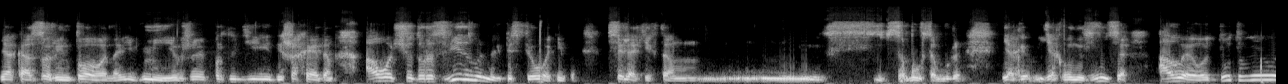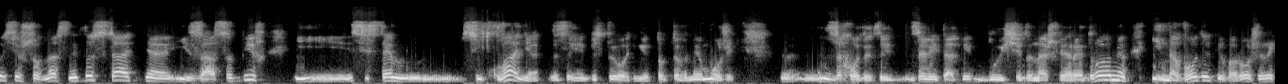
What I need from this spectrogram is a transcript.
яка зорієнтована і вміє вже протидіяти шахедам. А от щодо розвідувальних безпілотників, всіляких там забув там уже, як, як вони звуться. Але от тут виявилося, що в нас недостатньо і засобів, і систем слідкування за цими безпілотниками. Тобто вони можуть е, заходити, залітати ближче до наших аеродромів і наводити ворожі ракети.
